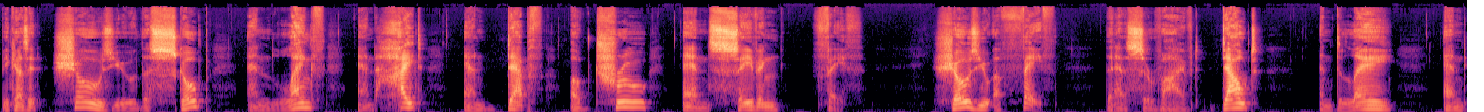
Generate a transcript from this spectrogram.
because it shows you the scope and length and height and depth of true and saving faith. Shows you a faith that has survived doubt, and delay and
